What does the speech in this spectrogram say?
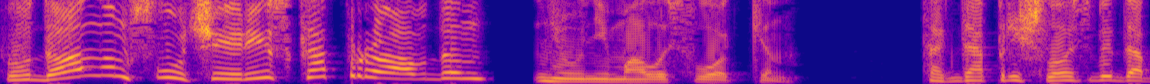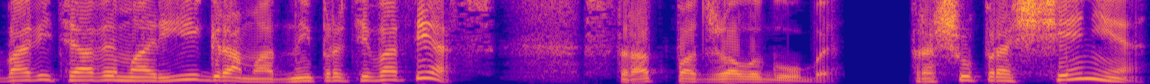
«В данном случае риск оправдан», — не унималась Локкин. «Тогда пришлось бы добавить Аве Марии громадный противовес». Страт поджала губы. Прошу прощения,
